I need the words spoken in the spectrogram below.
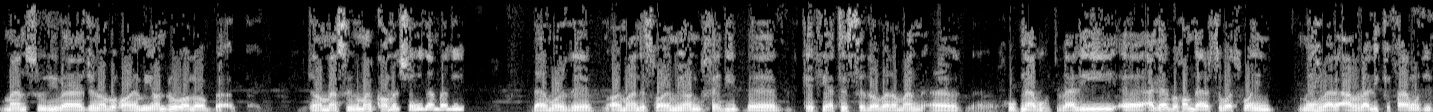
منصوری و جناب قائمیان رو حالا جناب منصوری رو من کامل شنیدم ولی در مورد آی مهندس قائمیان خیلی کیفیت صدا برای من خوب نبود. ولی اگر بخوام در ارتباط با این محور اولی که فرمودید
